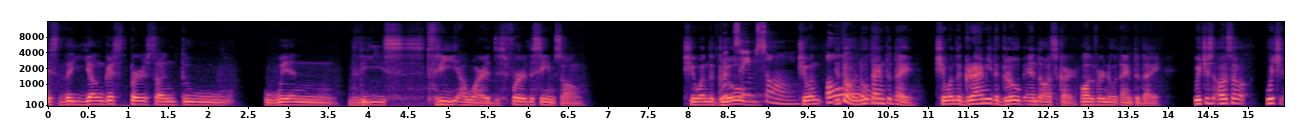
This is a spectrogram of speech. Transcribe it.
is the youngest person to win these three awards for the same song. She won the What Globe. same song? She won ito, No Oh. Time to Die. She won the Grammy, the Globe, and the Oscar, all for No Time to Die. Which is also which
